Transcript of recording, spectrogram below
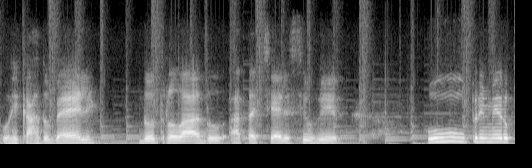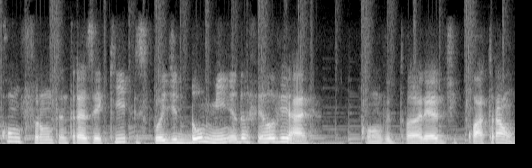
o Ricardo Belli, do outro lado, a Tatiele Silveira. O primeiro confronto entre as equipes foi de domínio da Ferroviária, com vitória de 4 a 1.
